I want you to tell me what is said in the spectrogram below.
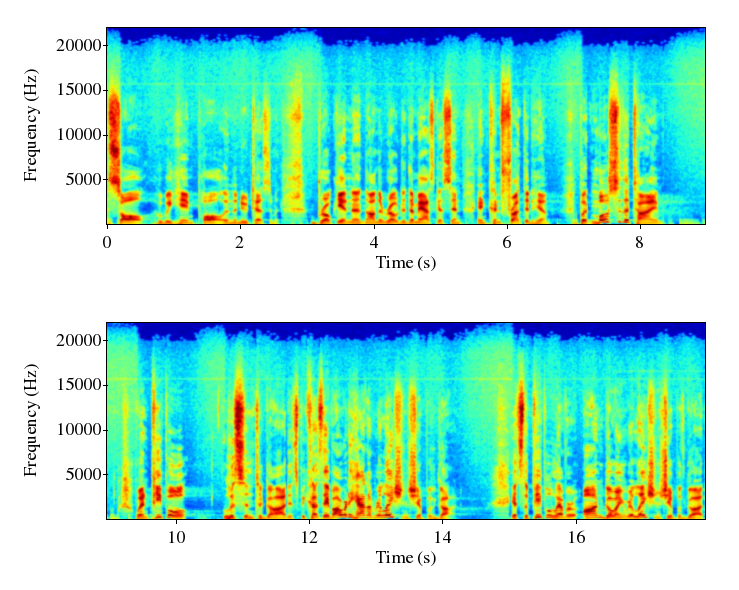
Saul, who became Paul in the New Testament, broke in on the road to Damascus and, and confronted him. But most of the time, when people listen to God, it's because they've already had a relationship with God. It's the people who have an ongoing relationship with God,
